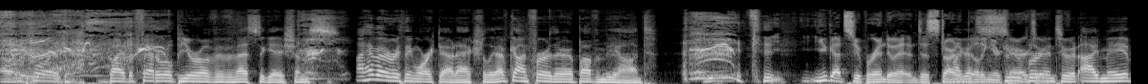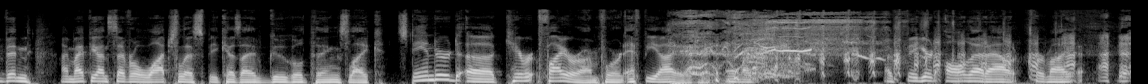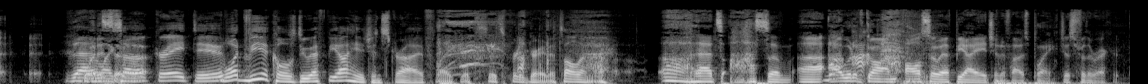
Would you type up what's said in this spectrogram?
Oh, Employed by the Federal Bureau of Investigations. I have everything worked out, actually. I've gone further above and beyond. You got super into it and just I started got building your super character. into it. I may have been, I might be on several watch lists because I've Googled things like standard uh, car- firearm for an FBI agent. And like, I figured all that out for my. that What is is so it? great, dude. What vehicles do FBI agents drive? Like, it's it's pretty great. It's all in there. Oh, that's awesome. Uh, I would have gone also FBI agent if I was playing, just for the record.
